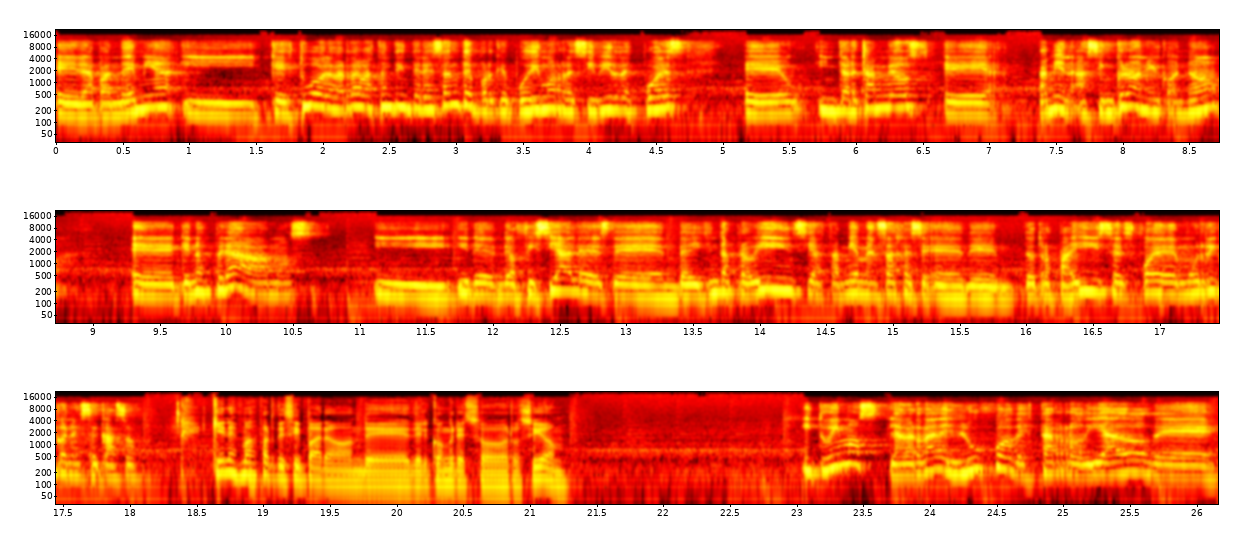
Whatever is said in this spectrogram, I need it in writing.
eh, la pandemia y que estuvo la verdad bastante interesante porque pudimos recibir después intercambios también asincrónicos, ¿no? que no esperábamos y, de, oficiales de, distintas provincias, también mensajes eh, de, otros países. Fue muy rico en ese caso. ¿Quiénes más participaron del Congreso, Rocío? Y tuvimos, la verdad, el lujo de estar rodeados de,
